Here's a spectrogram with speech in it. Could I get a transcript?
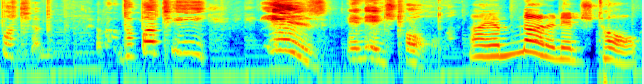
But, uh, but he is an inch tall. I am not an inch tall.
